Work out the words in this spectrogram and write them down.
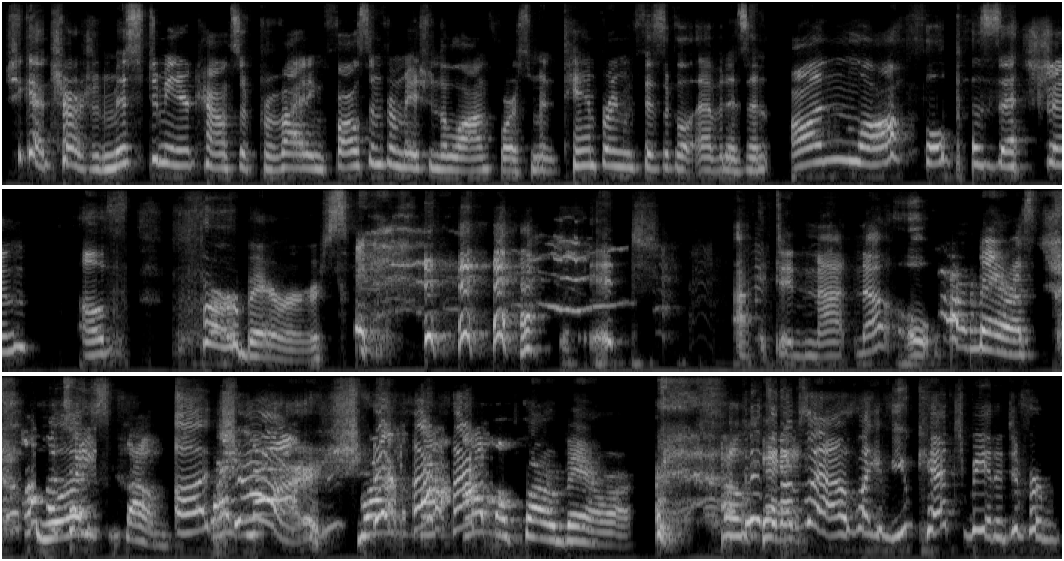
she got charged with misdemeanor counts of providing false information to law enforcement tampering with physical evidence and unlawful possession of fur bearers which i did not know fur bearers. I'm gonna tell you something. a Right now- charge. Right now, I'm a fur bearer. That's what Okay. I'm saying. I was like, if you catch me at a different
